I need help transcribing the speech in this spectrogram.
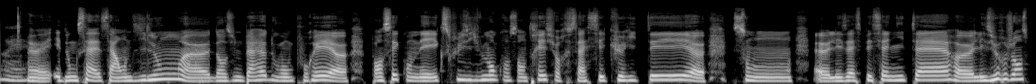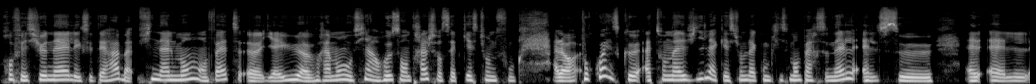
Euh, et donc ça, ça en dit long euh, dans une période où on pourrait euh, penser qu'on est exclusivement concentré sur sa sécurité, son les aspects sanitaires, les urgences professionnelles, etc. Bah, finalement, en fait, il y a eu vraiment aussi un recentrage sur cette question de fond. Alors pourquoi est-ce que, à ton avis, la question de l'accomplissement personnel, elle se, elle,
